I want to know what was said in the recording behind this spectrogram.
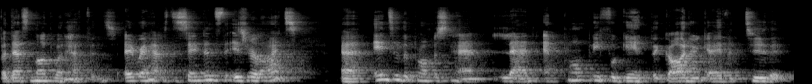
But that's not what happens. Abraham's descendants, the Israelites, uh, enter the promised hand, land and promptly forget the God who gave it to them.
